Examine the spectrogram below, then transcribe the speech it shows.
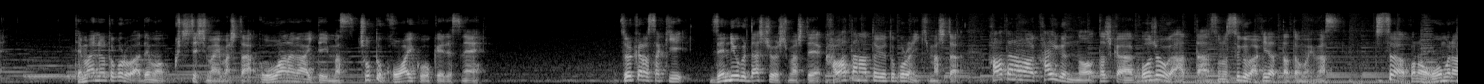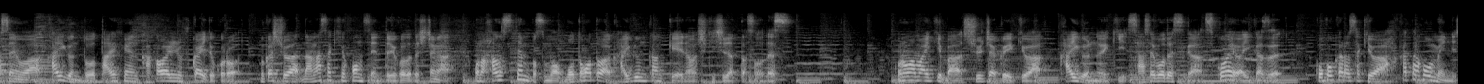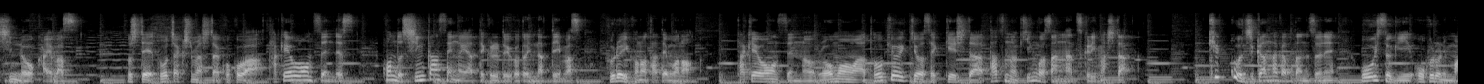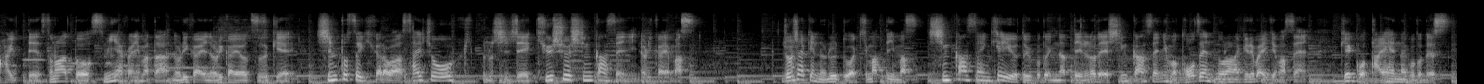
手前のところはでも朽ちてしまいました。大穴が開いています。ちょっと怖い光景ですね。それから先全力ダッシュをしまして川棚というところに来ました。川棚は海軍の確か工場があったそのすぐ脇だったと思います。実はこの大村線は海軍と大変関わりの深いところ。昔は長崎本線ということでしたがこのハウステンボスももともとは海軍関係の敷地だったそうです。このまま行けば終着駅は海軍の駅佐世保ですがそこへは行かずここから先は博多方面に進路を変えます。そして到着しましたここは武雄温泉です。今度新幹線がやってくるということになっています。古いこの建物。武雄温泉の楼門は東京駅を設計した辰野金吾さんが作りました。結構時間なかったんですよね。大急ぎお風呂にも入ってその後速やかにまた乗り換え乗り換えを続け新鳥栖駅からは最長往復切符の指示で九州新幹線に乗り換えます。乗車券のルートは決まっています。新幹線経由ということになっているので新幹線にも当然乗らなければいけません。結構大変なことです。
